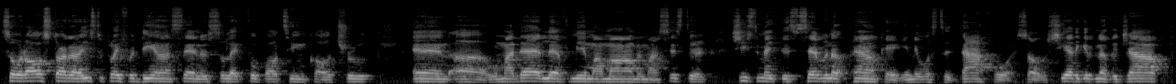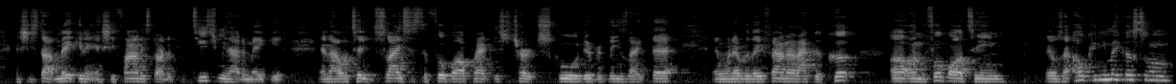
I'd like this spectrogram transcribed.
So it all started. I used to play for Deion Sanders' select football team called Truth, and uh, when my dad left, me and my mom and my sister, she used to make this seven up pound cake, and it was to die for. So she had to get another job, and she stopped making it. And she finally started to teach me how to make it. And I would take slices to football practice, church, school, different things like that. And whenever they found out I could cook uh, on the football team, they was like, "Oh, can you make us some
